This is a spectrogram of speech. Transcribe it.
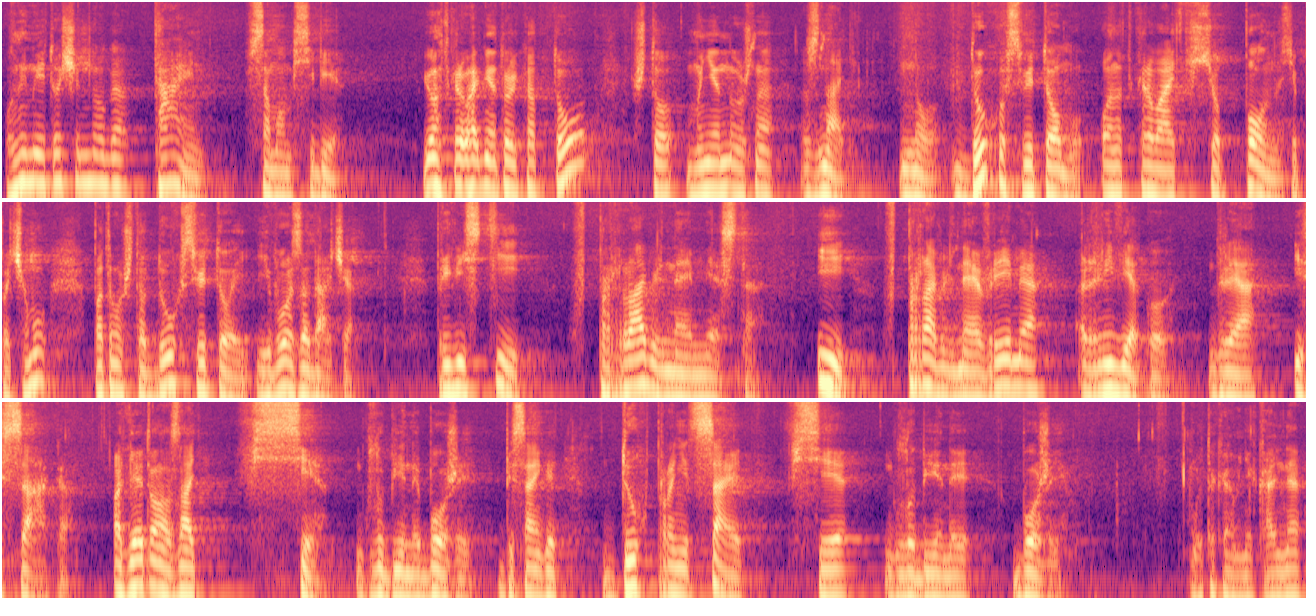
Он имеет очень много тайн в самом себе. И он открывает мне только то, что мне нужно знать. Но Духу Святому Он открывает все полностью. Почему? Потому что Дух Святой, Его задача – привести в правильное место и в правильное время Ревеку для Исаака. А для этого надо знать все глубины Божии. Писание говорит, Дух проницает все глубины Божии. Вот такая уникальная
